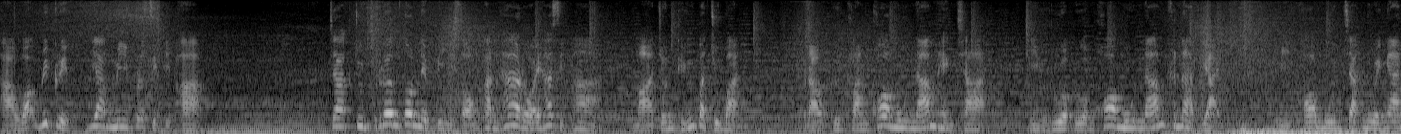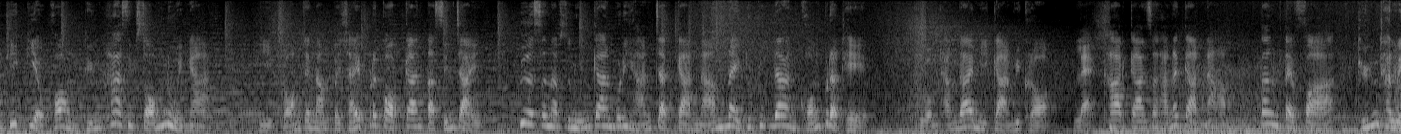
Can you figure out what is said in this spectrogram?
ภาวะวิกฤตอย่างมีประสิทธิภาพ จากจุดเริ่มต้นในปี 2555 มาจนถึงปัจจุบัน เราคือคลังข้อมูลน้ำแห่งชาติ ที่รวบรวมข้อมูลน้ำขนาดใหญ่ มีข้อมูลจากหน่วยงานที่เกี่ยวข้องถึง 52 หน่วยงาน ที่พร้อมจะนำไปใช้ประกอบการตัดสินใจ เพื่อสนับสนุนการบริหารจัดการน้ำในทุกๆ ด้านของประเทศ รวมทั้งได้มีการวิเคราะห์ และคาดการสถานการณ์น้ำตั้งแต่ฟ้าถึงทะเล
